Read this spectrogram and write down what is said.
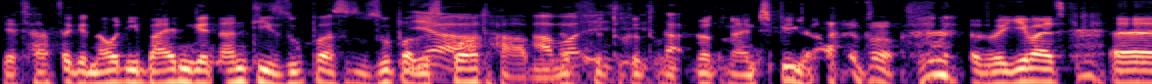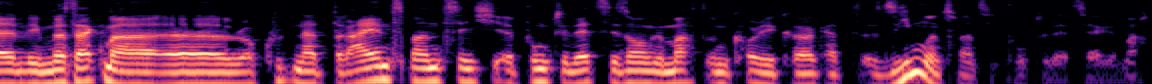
Jetzt hast du genau die beiden genannt, die super, super ja, gescored haben ne, aber ne, für Dritt- und vierten Spieler. Also, also jeweils, äh, ich sag mal, äh, Brock Hooten hat 23 äh, Punkte letzte Saison gemacht und Corey Kirk hat 27 Punkte letztes Jahr gemacht.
